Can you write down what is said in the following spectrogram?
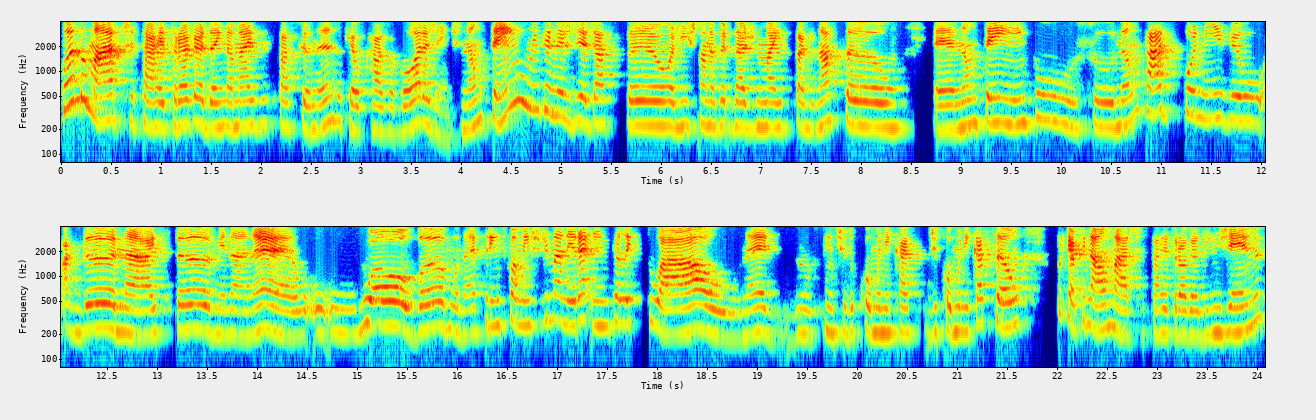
Quando Marte está retrógrado, ainda mais estacionando, que é o caso agora, gente, não tem muita energia de ação, a gente está, na verdade, numa estagnação, é, não tem impulso, não está disponível a gana, a estamina, né? O, o uou, vamos, né? Principalmente de maneira intelectual, né? No sentido comunica de comunicação, porque afinal Marte está retrógrado em Gêmeos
